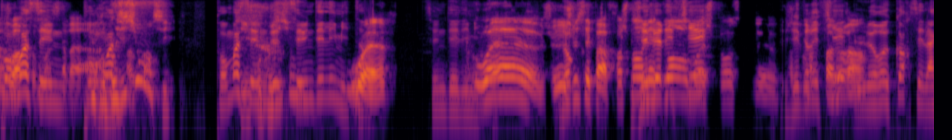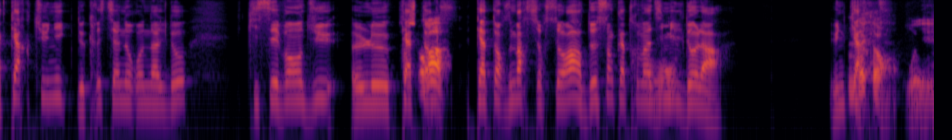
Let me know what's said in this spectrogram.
Pour moi, c'est une- Une proposition aussi. Pour moi, C'est une des limites. hein. Ouais, C'est une des limites. ouais, je, Donc, je sais pas. Franchement, j'ai vérifié- moi, je pense que. J'ai vérifié, hein. le record, c'est la carte unique de Cristiano Ronaldo qui s'est vendue le Sur 14, Sora. 14 mars sur Sora, 290 000 dollars. Une carte. D'accord. Oui,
